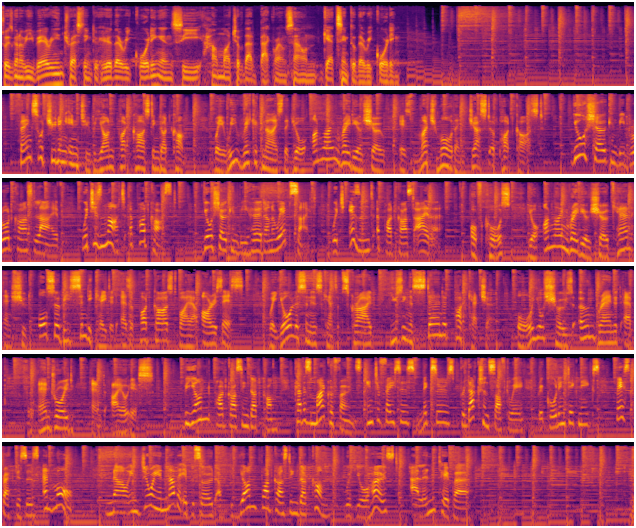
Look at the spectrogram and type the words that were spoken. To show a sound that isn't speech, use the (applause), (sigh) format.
So it's going to be very interesting to hear their recording and see how much of that background sound gets into the recording. Thanks for tuning in to BeyondPodcasting.com, where we recognize that your online radio show is much more than just a podcast. Your show can be broadcast live, which is not a podcast. Your show can be heard on a website, which isn't a podcast either. Of course, your online radio show can and should also be syndicated as a podcast via RSS, where your listeners can subscribe using a standard podcatcher or your show's own branded app for Android and iOS. BeyondPodcasting.com covers microphones, interfaces, mixers, production software, recording techniques, best practices, and more. Now enjoy another episode of BeyondPodcasting.com with your host, Alan Tepper.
